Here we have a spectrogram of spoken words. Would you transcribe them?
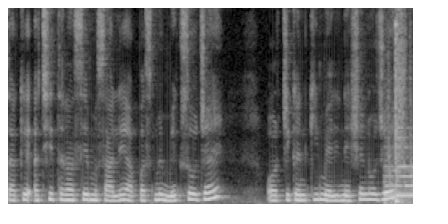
ताकि अच्छी तरह से मसाले आपस में मिक्स हो जाएँ और चिकन की मैरिनेशन हो जाए।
